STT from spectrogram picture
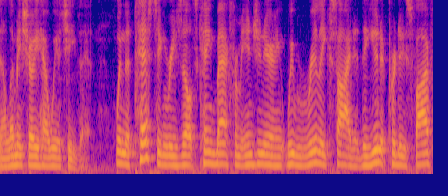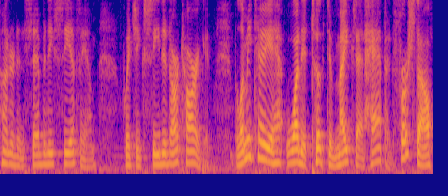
Now let me show you how we achieved that. When the testing results came back from engineering, we were really excited. The unit produced 570 CFM, which exceeded our target. But let me tell you what it took to make that happen. First off,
